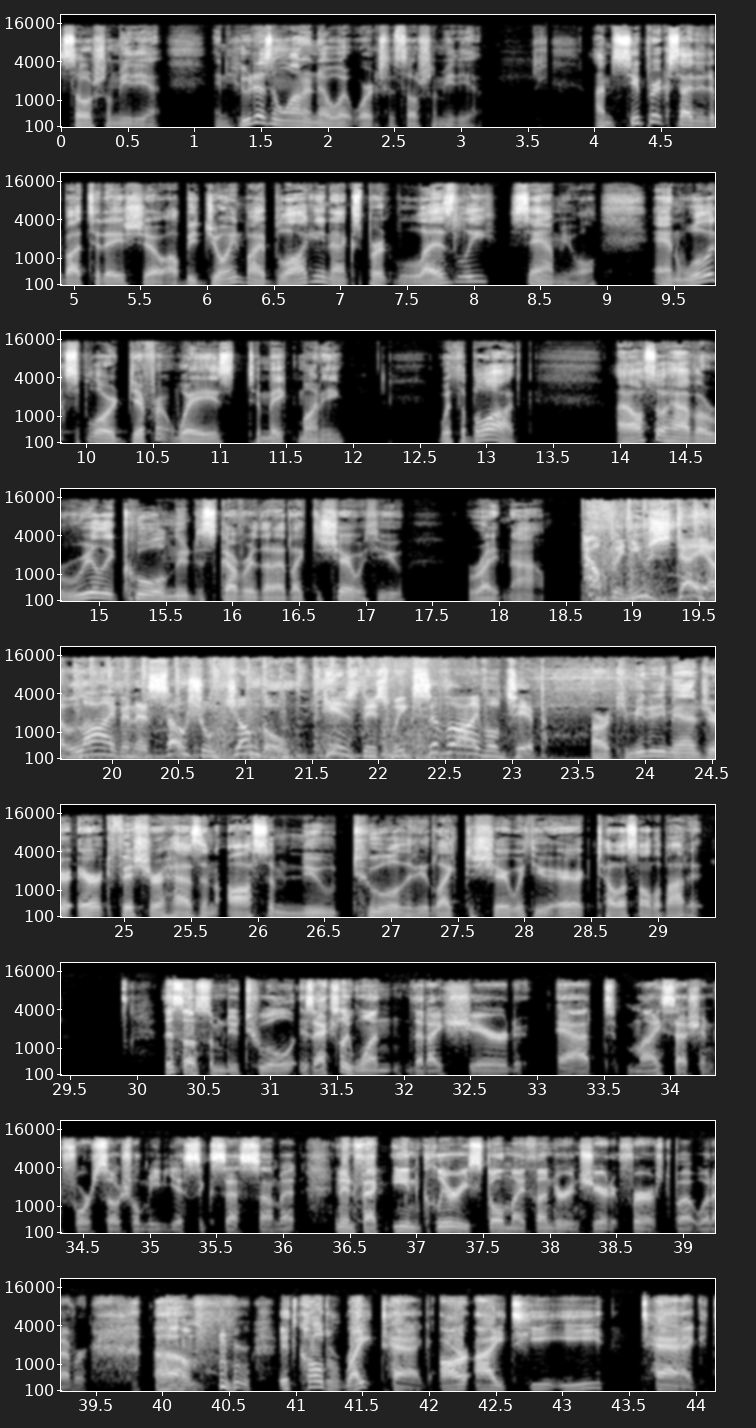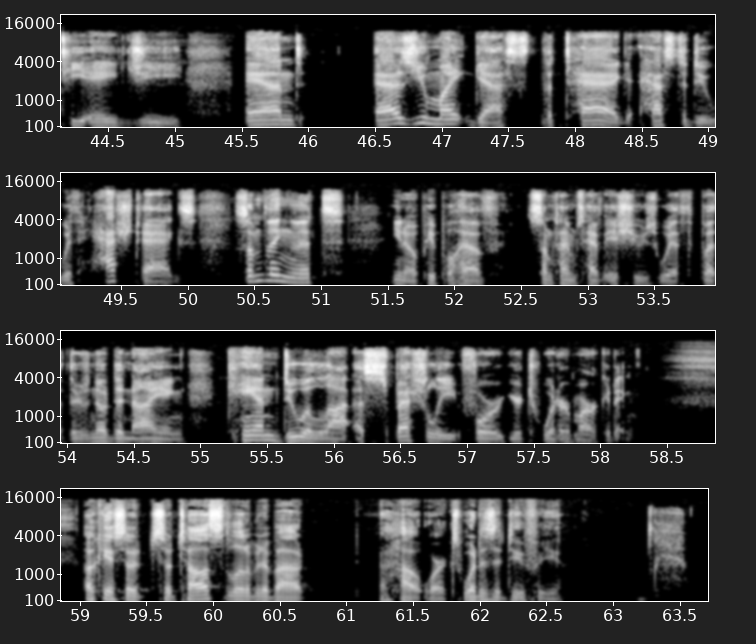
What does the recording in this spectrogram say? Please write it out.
social media. And who doesn't want to know what works with social media? I'm super excited about today's show. I'll be joined by blogging expert Leslie Samuel, and we'll explore different ways to make money with a blog. I also have a really cool new discovery that I'd like to share with you right now. Helping you stay alive in the social jungle, here's this week's survival tip. Our community manager, Eric Fisher, has an awesome new tool that he'd like to share with you. Eric, tell us all about it. This awesome new tool is actually one that I shared at my session for Social Media Success Summit. And in fact, Ian Cleary stole my thunder and shared it first, but whatever. Um, it's called Rite Tag, R I T E Tag, T A G. And as you might guess, the tag has to do with hashtags, something that, you know, people have sometimes have issues with, but there's no denying can do a lot, especially for your Twitter marketing. Okay, so so tell us a little bit about how it works. What does it do for you?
